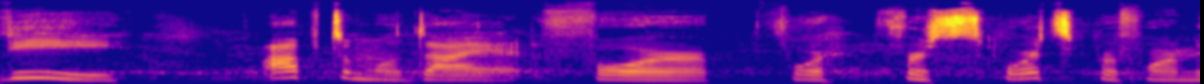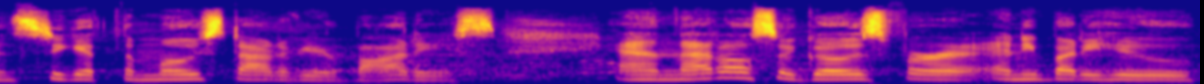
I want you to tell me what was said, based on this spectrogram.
the optimal diet for for for sports performance to get the most out of your bodies and that also goes for anybody who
